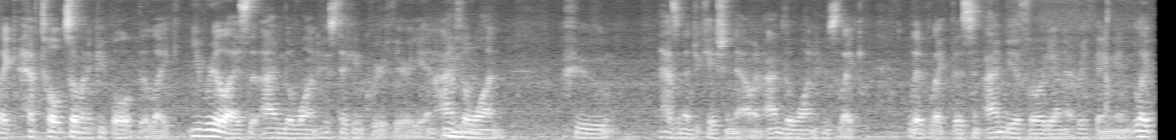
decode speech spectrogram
like have told so many people that like you realize that I'm the one who's taken queer theory and I'm Mhm. the one who has an education now and I'm the one who's like lived like this and I'm the authority on everything and like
